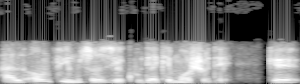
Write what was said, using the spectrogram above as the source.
الان فیلمسازی کودک ما شده که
